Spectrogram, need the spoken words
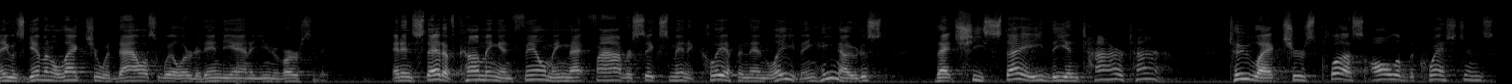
he was given a lecture with Dallas Willard at Indiana University. And instead of coming and filming that five or six minute clip and then leaving, he noticed that she stayed the entire time. Two lectures plus all of the questions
